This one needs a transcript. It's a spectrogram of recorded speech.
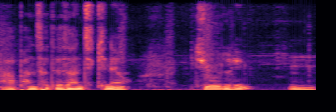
아 반사돼서 안 찍히네요. 듀오 드림. 음.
